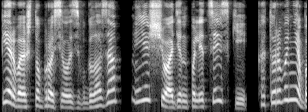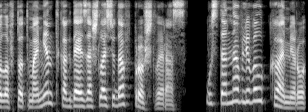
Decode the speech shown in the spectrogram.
первое, что бросилось в глаза, еще один полицейский, которого не было в тот момент, когда я зашла сюда в прошлый раз, устанавливал камеру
